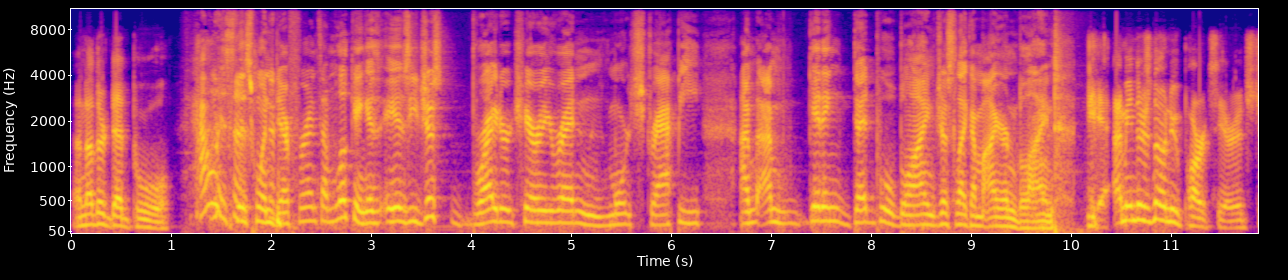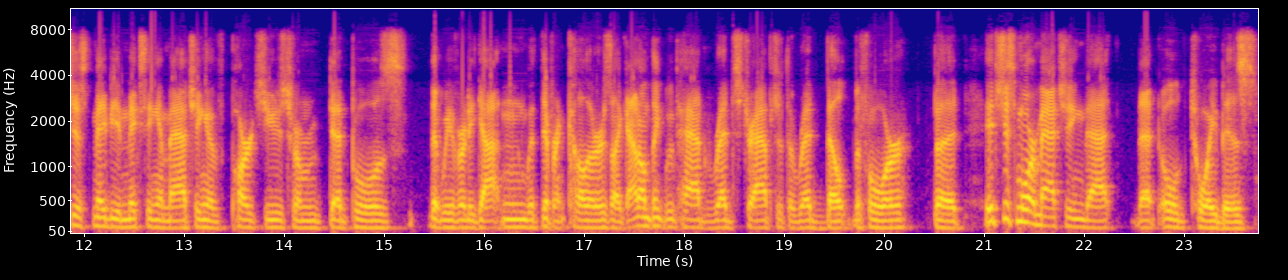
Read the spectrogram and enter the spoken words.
Another Deadpool. How is this one different? I'm looking. Is is he just brighter cherry red and more strappy? I'm I'm getting Deadpool blind just like I'm Iron blind. Yeah, I mean, there's no new parts here. It's just maybe a mixing and matching of parts used from Deadpool's that we've already gotten with different colors. Like, I don't think we've had red straps with a red belt before, but it's just more matching that that old Toy Biz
